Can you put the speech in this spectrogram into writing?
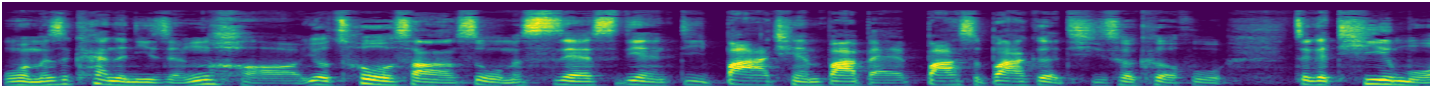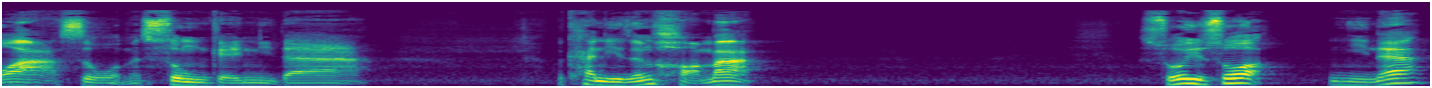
我们是看着你人好，又凑上是我们 4S 店第八千八百八十八个提车客户，这个贴膜啊是我们送给你的。我看你人好嘛，所以说你呢，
